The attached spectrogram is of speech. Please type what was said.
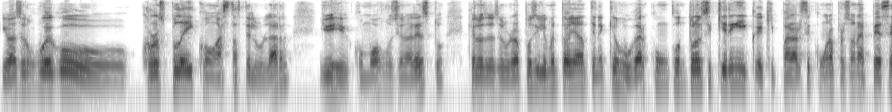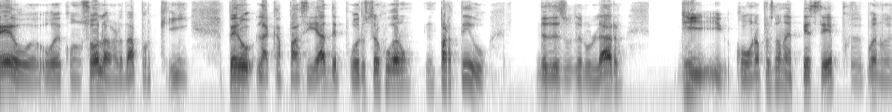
iba a ser un juego crossplay con hasta celular. Yo dije, ¿cómo va a funcionar esto? Que los de celular posiblemente vayan a tener que jugar con un control si quieren equipararse con una persona de PC o, de consola, ¿verdad? Porque, pero la capacidad de poder usted jugar un partido desde su celular y, con una persona de PC, pues bueno,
